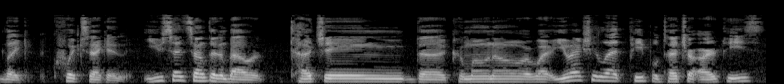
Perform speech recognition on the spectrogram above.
like a quick second. You said something about touching the kimono or what? You actually let people touch your art piece?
